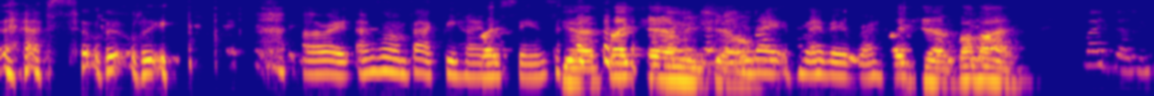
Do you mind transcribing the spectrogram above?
Absolutely. All right. I'm going back behind the scenes. Yeah, take care, Okay, Good Michelle. night, my favorite. Take care. Bye bye. bye, darling.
